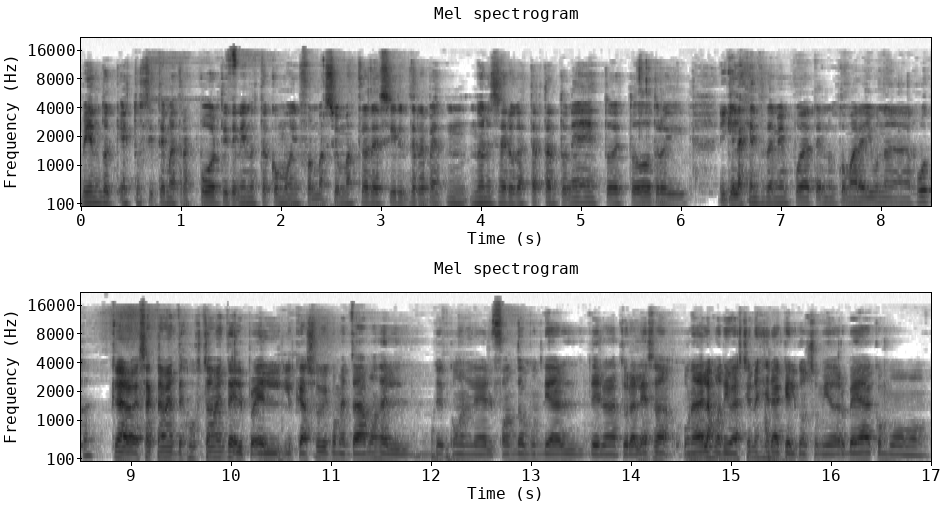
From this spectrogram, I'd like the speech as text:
viendo estos sistemas de transporte y teniendo esta como información más clara, decir, de repente, mm, no es necesario gastar tanto en esto, esto, otro, y, y que la gente también pueda tener, tomar ahí una ruta? Claro, exactamente. Justamente el, el- el caso que comentábamos del, de- con el Fondo Mundial de la Naturaleza, una de las motivaciones era que el consumidor vea como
